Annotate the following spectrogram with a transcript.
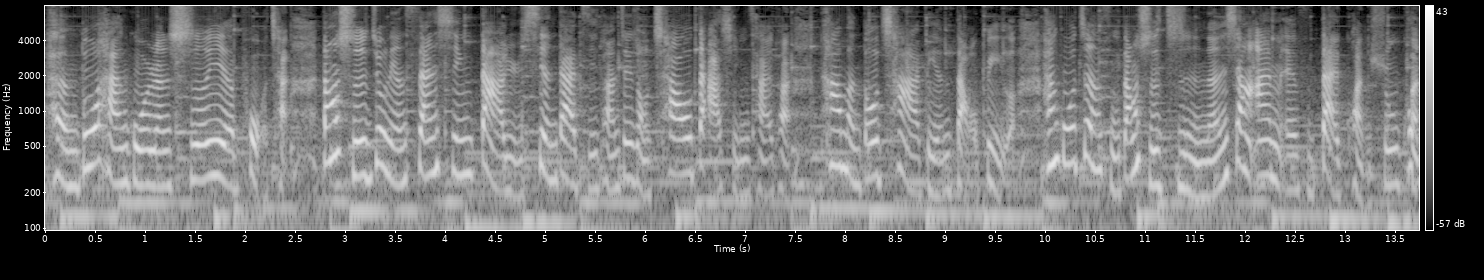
很多韩国人失业破产。当时就连三星、大宇、现代集团这种超大型财团，他们都差点倒闭了。韩国政府当时只能向 IMF 贷款纾困。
